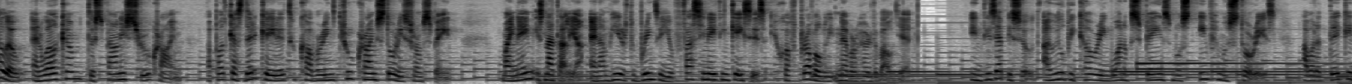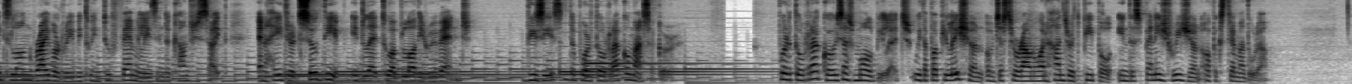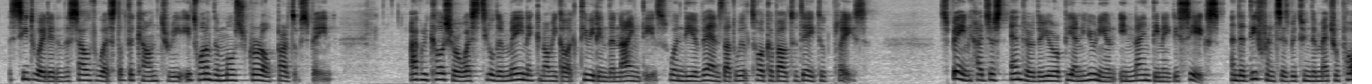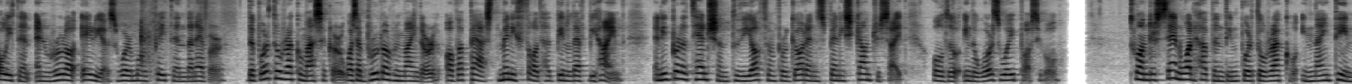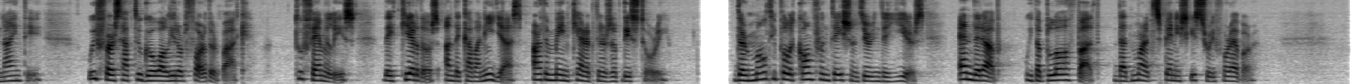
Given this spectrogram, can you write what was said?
Hello, and welcome to Spanish True Crime, a podcast dedicated to covering true crime stories from Spain. My name is Natalia, and I'm here to bring to you fascinating cases you have probably never heard about yet. In this episode, I will be covering one of Spain's most infamous stories about a decades long rivalry between two families in the countryside and a hatred so deep it led to a bloody revenge. This is the Puerto Hurraco massacre. Puerto Hurraco is a small village with a population of just around 100 people in the Spanish region of Extremadura. Situated in the southwest of the country, it's one of the most rural parts of Spain. Agriculture was still the main economical activity in the 90s when the events that we'll talk about today took place. Spain had just entered the European Union in 1986, and the differences between the metropolitan and rural areas were more patent than ever. The Puerto Hurraco massacre was a brutal reminder of a past many thought had been left behind, and it brought attention to the often forgotten Spanish countryside, although in the worst way possible. To understand what happened in Puerto Hurraco in 1990, we first have to go a little further back. Two families, the Izquierdos and the Cabanillas, are the main characters of this story. Their multiple confrontations during the years ended up with a bloodbath that marked Spanish history forever.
